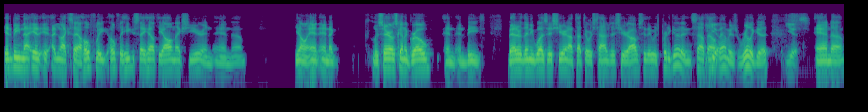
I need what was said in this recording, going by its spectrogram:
it'd be not it, it, like I say, hopefully hopefully he can stay healthy all next year, and and um, you know and and uh, Lucero's going to grow and and be better than he was this year. And I thought there was times this year, obviously, they was pretty good. in South yeah. Alabama, was really good. Yes. And uh,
